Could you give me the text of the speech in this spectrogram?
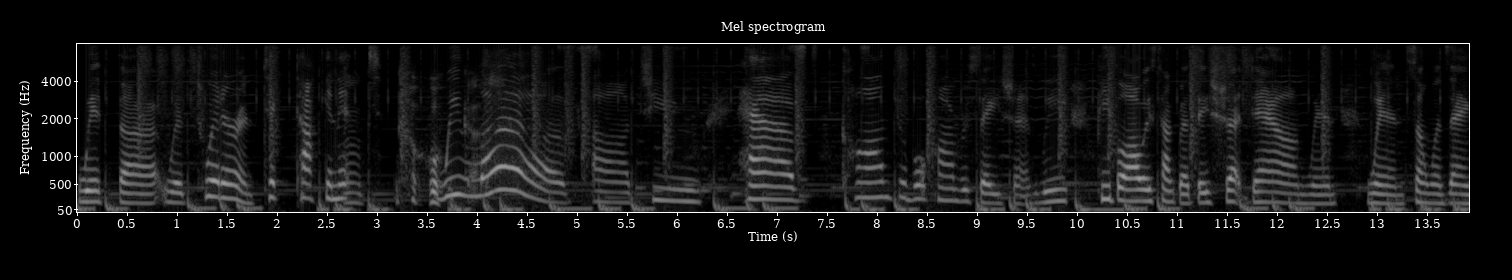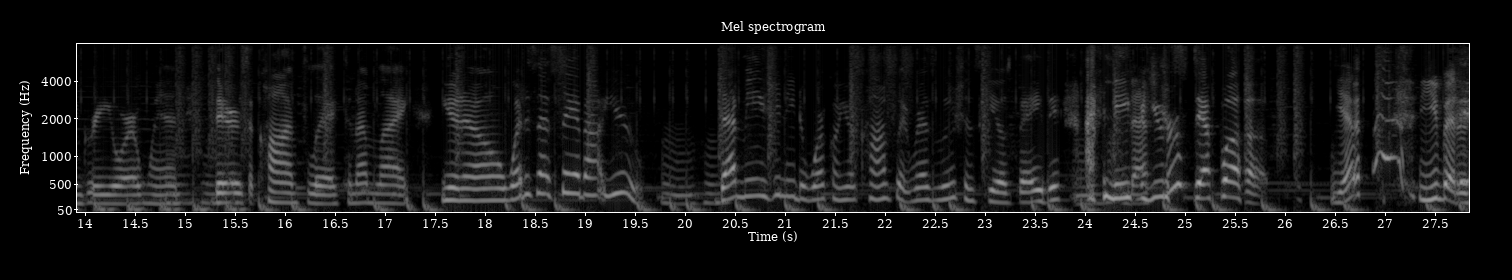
with uh with Twitter and TikTok in it. Oh, we gosh. love uh to have comfortable conversations. We people always talk about they shut down when when someone's angry or when Mhm. there's a conflict and I'm like, you know, what does that say about you? Mhm. That means you need to work on your conflict resolution skills, baby. I Mhm. need for you true. to step up. Yep. you better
